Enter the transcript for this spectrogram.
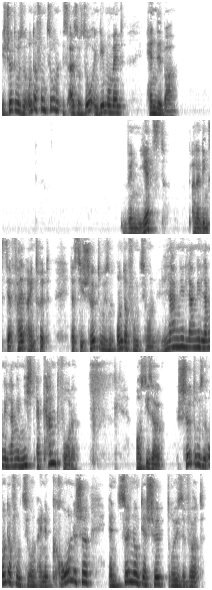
Die Schilddrüsenunterfunktion ist also so in dem Moment händelbar. Wenn jetzt allerdings der Fall eintritt, dass die Schilddrüsenunterfunktion lange, lange, lange, lange nicht erkannt wurde, aus dieser Schilddrüsenunterfunktion eine chronische Entzündung der Schilddrüse wird,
